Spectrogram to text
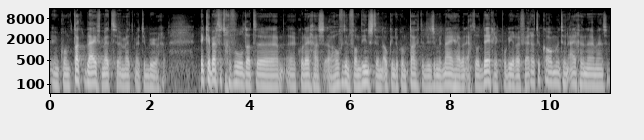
in contact blijft met, met, met de burger. Ik heb echt het gevoel dat uh, collega's uh, hoofden van diensten, ook in de contacten die ze met mij hebben, echt wel degelijk proberen verder te komen met hun eigen mensen.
